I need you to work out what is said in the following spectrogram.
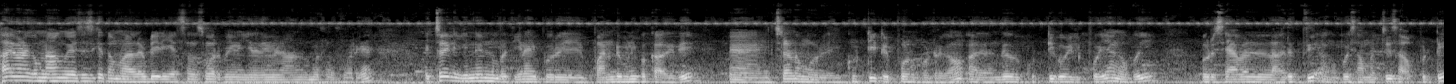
ஹாய் வணக்கம். நாங்கள் எஸ்எஸ்கே தமிழ் எப்படி நீங்கள் சந்தோஷமாக இருப்பீங்க? இதே நான் ரொம்ப சந்தோஷமாக இருக்கேன். ஆக்சுவலாக இன்றைக்கி என்னென்னு பார்த்தீங்கன்னா இப்போ ஒரு பன்னெண்டு மணி பக்கம் ஆகுது. ஆக்சுவலாக நம்ம ஒரு குட்டி ட்ரிப் ஒன்று போட்டிருக்கோம். அது வந்து ஒரு குட்டி கோயிலுக்கு போய் அங்கே போய் ஒரு சேவல் அறுத்து அங்கே போய் சமைச்சு சாப்பிட்டு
